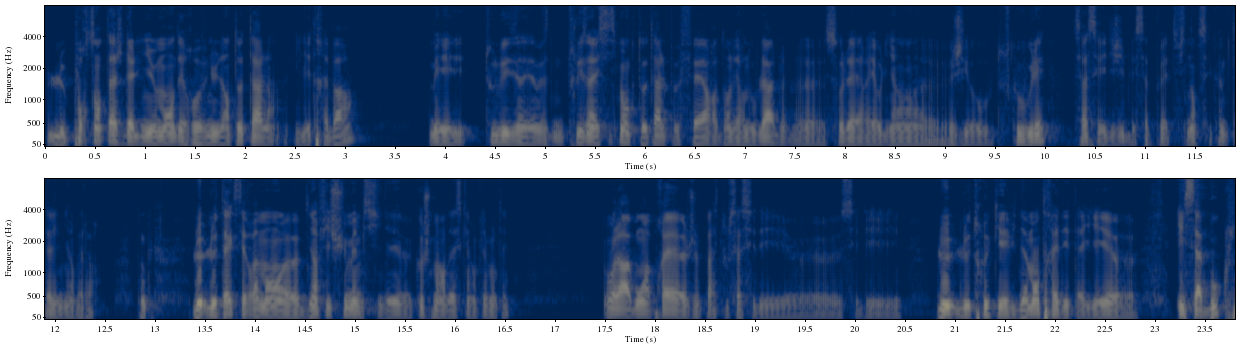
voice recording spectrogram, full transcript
le pourcentage d'alignement des revenus d'un total, il est très bas mais tous les, investissements que Total peut faire dans les renouvelables, euh, solaire, éolien, euh, géo, tout ce que vous voulez, ça c'est éligible et ça peut être financé comme tel et mis en valeur. Donc le, texte est vraiment euh, bien fichu, même s'il est cauchemardesque à implémenter. Voilà, bon après, je passe, tout ça c'est des... c'est des le, le, truc est évidemment très détaillé et ça boucle,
